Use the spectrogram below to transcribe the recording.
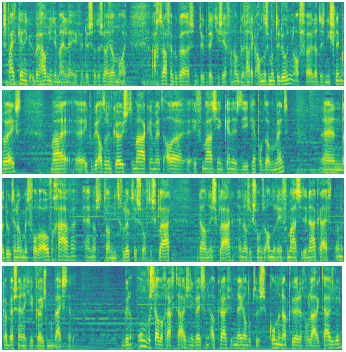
Spijt ken ik überhaupt niet in mijn leven, dus dat is wel heel mooi. Achteraf heb ik wel eens natuurlijk dat je zegt van... oh, dat had ik anders moeten doen, of uh, dat is niet slim geweest. Maar uh, ik probeer altijd een keuze te maken met alle informatie en kennis die ik heb op dat moment. En dat doe ik dan ook met volle overgave. En als het dan niet gelukt is of het is klaar dan is het klaar. En als ik soms andere informatie daarna krijg... dan kan het best zijn dat je je keuze moet bijstellen. Ik ben onvoorstelbaar graag thuis. En ik weet van elk kruis in Nederland op de seconde nauwkeurig hoe laat ik thuis ben. Aan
